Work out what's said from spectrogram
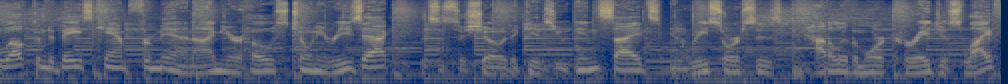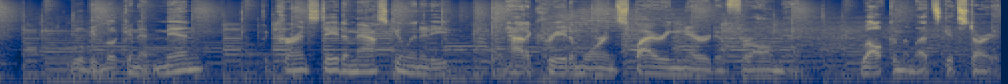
welcome to Base Camp for Men. I'm your host, Tony Rizak. This is the show that gives you insights and resources on how to live a more courageous life. We'll be looking at men, the current state of masculinity, and how to create a more inspiring narrative for all men. Welcome, and let's get started.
